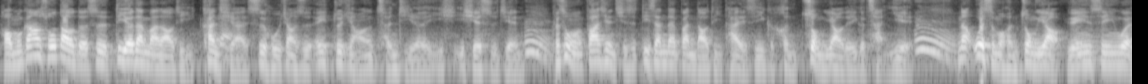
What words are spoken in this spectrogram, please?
好，我们刚刚说到的是第二代半导体，看起来似乎像是哎，最近好像沉寂了一些一些时间。嗯。可是我们发现，其实第三代半导体它也是一个很重要的一个产业。嗯。那为什么很重要？原因是因为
